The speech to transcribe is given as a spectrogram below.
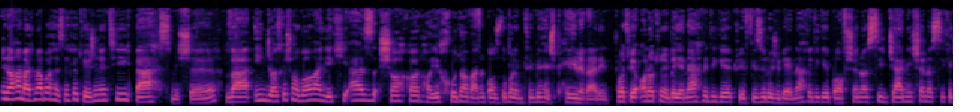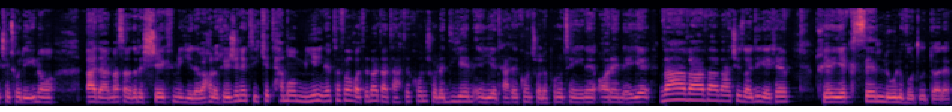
اینا همش مباحثه که توی ژنتیک بحث میشه و اینجاست که شما واقعا یکی از شاهکارهای خداوند باز دوباره می‌تونید بهش پی ببرین. شما توی آناتومی به یه نحو دیگه توی فیزیولوژی به یه نحو دیگه بافشناسی جنین شناسی که چطوری اینا بدن مثلا داره شکل می‌گیره و حالا توی ژنتیک تمامی این اتفاقات بدن تحت کنترل DNA تحت کنترل پروتئین RNA و و و و چیزهای دیگه که توی یک سلول وجود داره.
